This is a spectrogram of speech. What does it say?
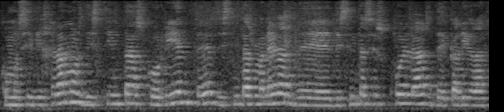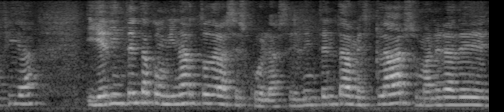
como si dijéramos distintas corrientes, distintas maneras de distintas escuelas de caligrafía y él intenta combinar todas las escuelas. Él intenta mezclar su manera de,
